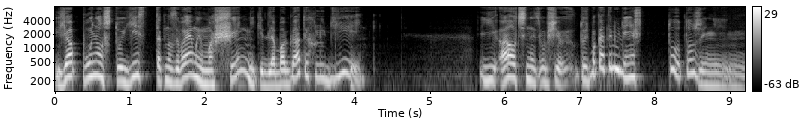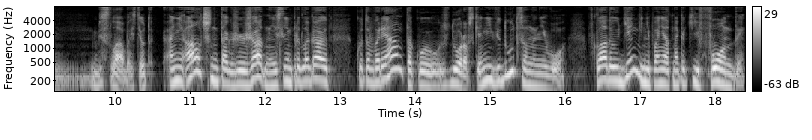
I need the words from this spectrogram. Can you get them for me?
и я понял, что есть так называемые мошенники для богатых людей – и алчность вообще, то есть богатые люди, они что тоже не, без слабости. Вот они алчны также и жадны. Если им предлагают какой-то вариант такой здоровский, они ведутся на него, вкладывают деньги непонятно какие фонды.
